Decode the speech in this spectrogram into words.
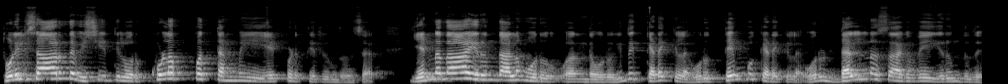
தொழில் சார்ந்த விஷயத்தில் ஒரு குழப்பத்தன்மையை ஏற்படுத்தி இருந்தது சார். என்னதான் இருந்தாலும் ஒரு அந்த ஒரு இது கிடைக்கல ஒரு தெம்பு கிடைக்கல ஒரு டல்னஸாகவே இருந்தது.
